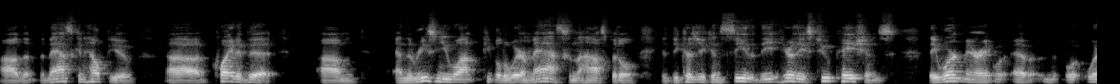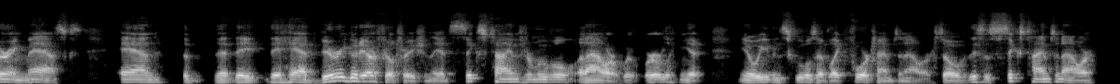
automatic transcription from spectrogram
uh, the, the mask can help you uh, quite a bit. Um, and the reason you want people to wear masks in the hospital is because you can see that the, here are these two patients. They weren't uh, wearing masks, and the, the, they they had very good air filtration. They had six times removal an hour. We're, we're, looking at you know even schools have like four times an hour. So this is six times an hour.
